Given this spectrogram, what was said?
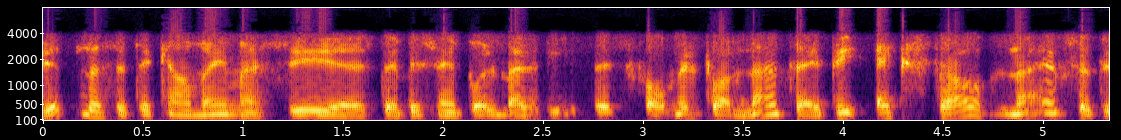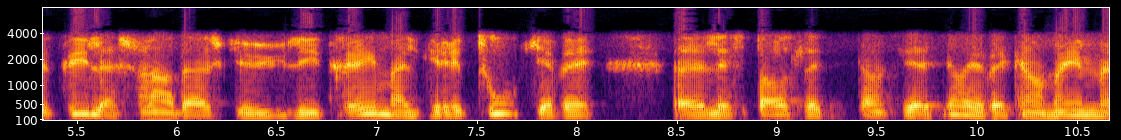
vite. Là, c'était quand même assez. Euh, c'était Saint-Paul malgré cette formule promenade. Ça a été extraordinaire cet été l'achalandage qu'il y a eu les trains malgré tout qu'il y avait euh, l'espace, la distanciation. Il y avait quand même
